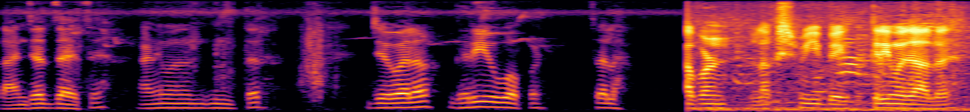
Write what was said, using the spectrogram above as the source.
लांजात जायचं आहे आणि मग नंतर जेवायला घरी येऊ आपण. चला. आपण लक्ष्मी बेकरीमध्ये आलो आहे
